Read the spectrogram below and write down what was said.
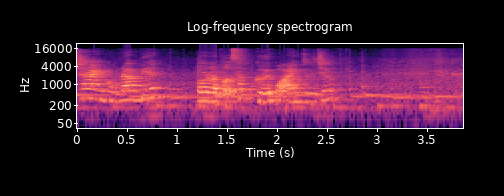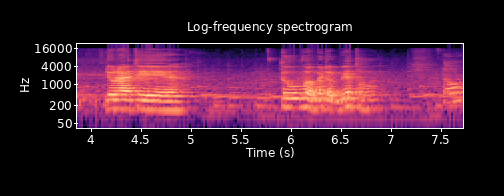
Chắc anh cũng đã biết Tôi là vợ sắp cưới của anh rồi chứ Điều này thì tôi cũng vừa mới được biết thôi. Tốt,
